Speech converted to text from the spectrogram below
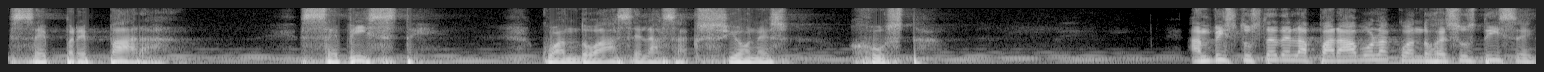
se prepara, se viste cuando hace las acciones justas. ¿Han visto ustedes la parábola cuando Jesús dice,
